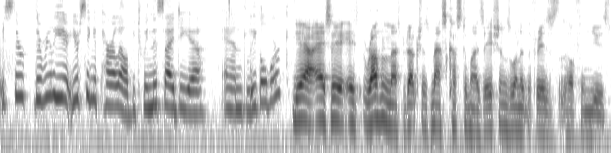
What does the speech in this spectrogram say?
is there, there really, you're seeing a parallel between this idea and legal work? Yeah, say rather than mass production, mass customization is one of the phrases that's often used.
